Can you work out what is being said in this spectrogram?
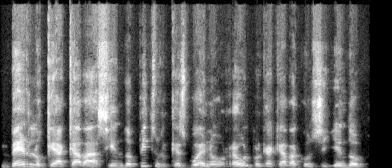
ver lo que acaba haciendo Pittsburgh, que es bueno, Raúl, porque acaba consiguiendo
